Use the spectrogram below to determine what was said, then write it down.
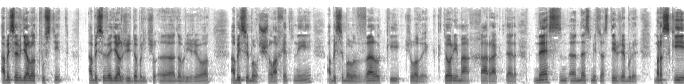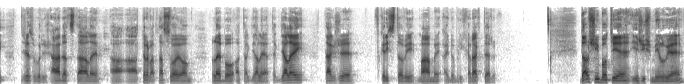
Aby se viděl odpustit, aby si věděl žít dobrý, čl, eh, dobrý život, aby si byl šlachetný, aby si byl velký člověk, který má charakter. Nes, eh, nesmí se s tím, že budeš mrzký, že se budeš hádat stále a, a trvat na svojom, lebo a tak dále a tak dále. Takže v Kristovi máme aj dobrý charakter. Další bod je, Ježíš miluje.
